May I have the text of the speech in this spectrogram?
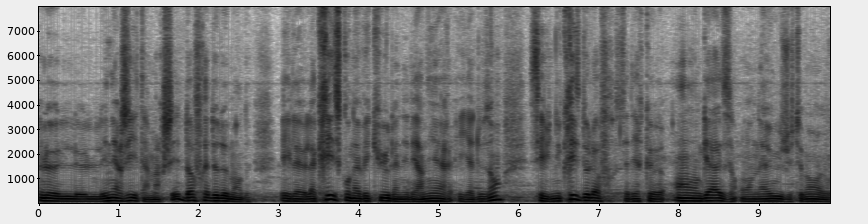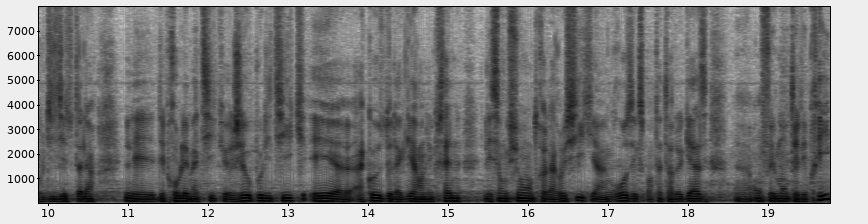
l'énergie est un marché d'offres et de demandes. Et la crise qu'on a vécue l'année dernière et il y a deux ans, c'est une crise de l'offre. C'est-à-dire qu'en gaz, on a eu justement, vous le disiez tout à l'heure, des problématiques géopolitiques et euh, à cause de la guerre en Ukraine, les sanctions entre la Russie, qui est un gros exportateur de gaz, euh, ont fait monter les prix.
